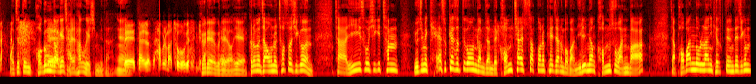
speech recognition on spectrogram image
어쨌든 버금가게 잘 하고 계십니다. 예. 네, 잘 합을 맞춰 보겠습니다. 그래요, 그래요. 예. 그러면 자, 오늘 첫 소식은 자, 이 소식이 참 요즘에 계속해서 뜨거운 감자인데 검찰 수사권을 폐지하는 법안, 일명 검수 완박. 자, 법안 논란이 계속되는데 지금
